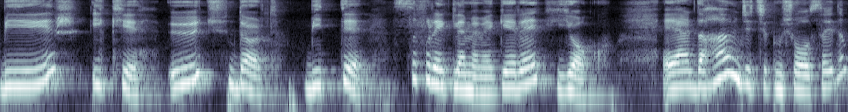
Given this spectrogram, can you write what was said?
1, 2, 3, 4. Bitti. Sıfır eklememe gerek yok. Eğer daha önce çıkmış olsaydım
